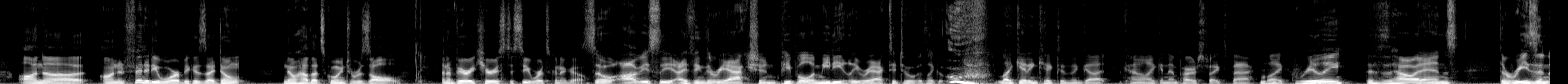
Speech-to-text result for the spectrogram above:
on uh, on Infinity War because I don't know how that's going to resolve, and I'm very curious to see where it's going to go. So obviously, I think the reaction people immediately reacted to it with like ooh, like getting kicked in the gut, kind of like an Empire Strikes Back. Mm-hmm. Like really, this is how it ends. The reason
